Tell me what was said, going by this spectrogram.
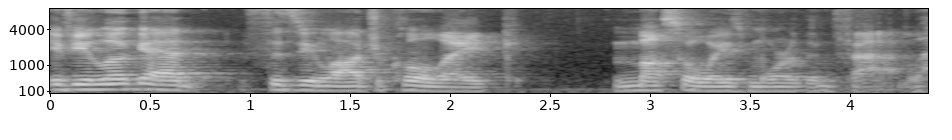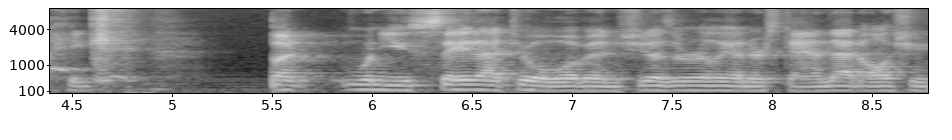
if you look at physiological like muscle weighs more than fat like but when you say that to a woman she doesn't really understand that all she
